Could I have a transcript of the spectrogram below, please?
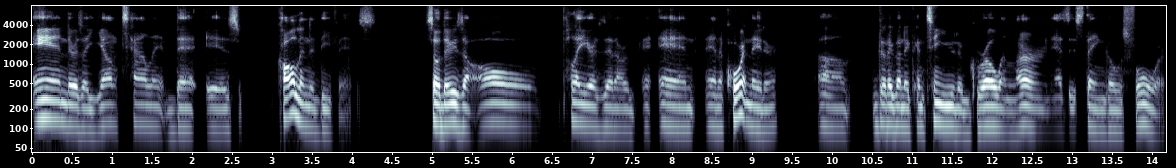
And there's a young talent that is calling the defense. So these are all players that are and and a coordinator um, that are going to continue to grow and learn as this thing goes forward.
